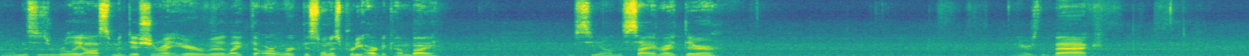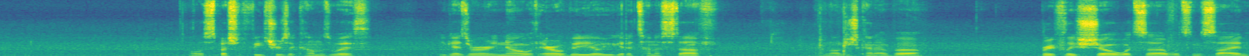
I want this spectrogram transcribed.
Um, this is a really awesome edition right here. I really like the artwork. This one is pretty hard to come by. You see on the side right there. Here's the back. All the special features it comes with. You guys already know with Arrow Video you get a ton of stuff. And I'll just kind of uh, briefly show what's uh, what's inside.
